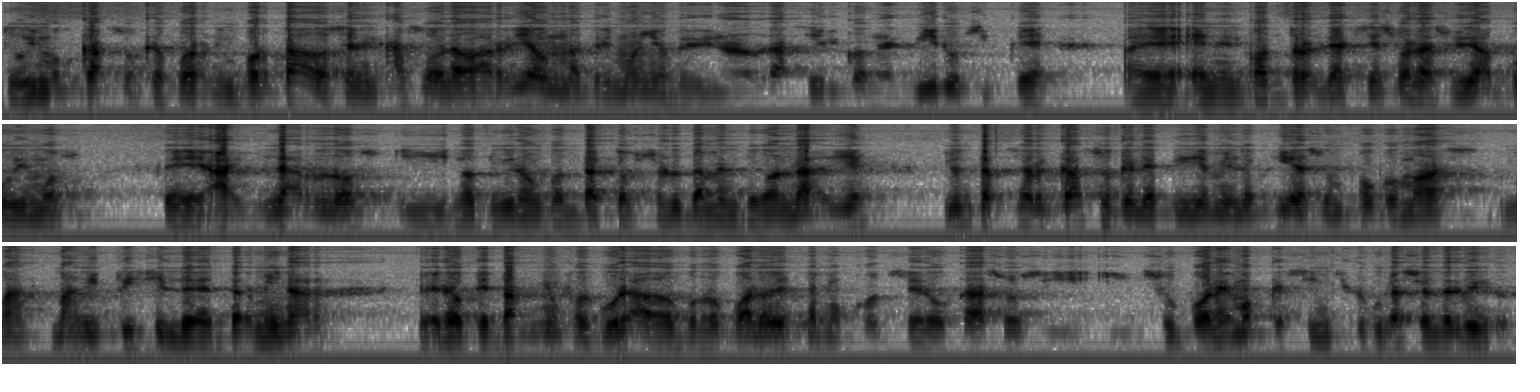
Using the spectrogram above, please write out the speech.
tuvimos casos que fueron importados. En el caso de la Barría, un matrimonio que vino de Brasil con el virus y que eh, en el control de acceso a la ciudad pudimos eh, aislarlos y no tuvieron contacto absolutamente con nadie. Y un tercer caso que la epidemiología es un poco más, más, más difícil de determinar, pero que también fue curado, por lo cual hoy estamos con cero casos y, suponemos que sin circulación del virus.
